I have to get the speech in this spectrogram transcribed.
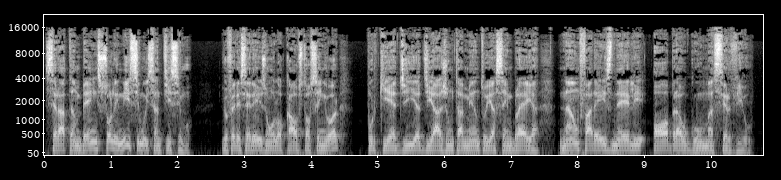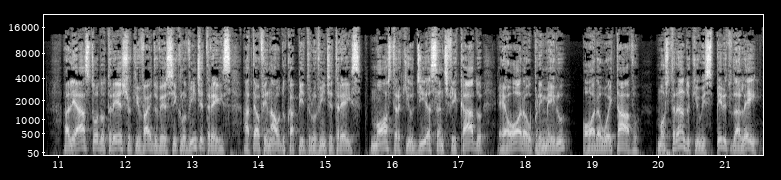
será também soleníssimo e santíssimo. E oferecereis um holocausto ao Senhor porque é dia de ajuntamento e assembleia, não fareis nele obra alguma servil. Aliás, todo o trecho que vai do versículo 23 até o final do capítulo 23 mostra que o dia santificado é ora o primeiro, ora o oitavo, mostrando que o espírito da lei,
